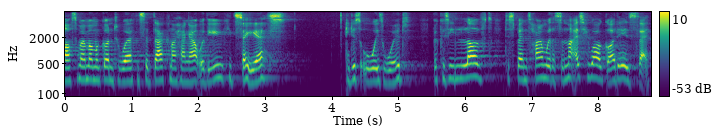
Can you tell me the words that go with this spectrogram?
after my mum had gone to work and said, Dad, can I hang out with you? He'd say yes. He just always would because he loved to spend time with us. And that is who our God is, that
